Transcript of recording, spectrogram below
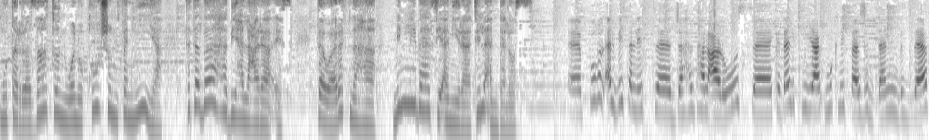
مطرزات ونقوش فنية تتباهى بها العرائس توارثنها من لباس أميرات الأندلس. pour الألبسة اللي تجهزها العروس كذلك هي مكلفة جدا بزاف.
